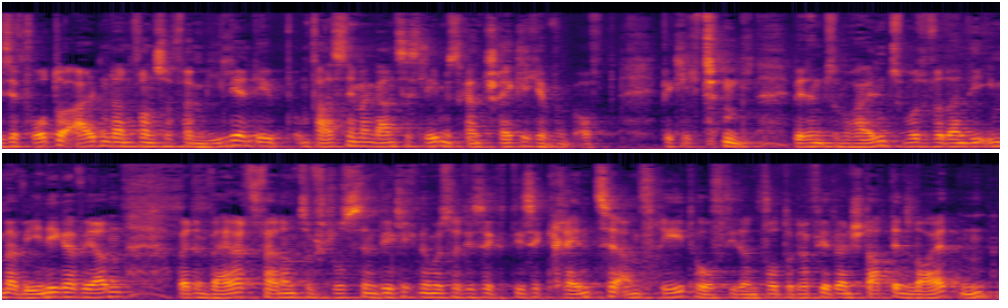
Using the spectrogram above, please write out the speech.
diese Fotoalben dann von so Familien, die umfassen immer ein ganzes Leben, das ist ganz schrecklich, oft wirklich zum, werden zum Heulen zumute, dann die immer weniger werden. Bei den Weihnachtsfeiern zum Schluss sind wirklich nur mal so diese, diese Grenze am Friedhof, die dann fotografiert werden, statt den Leuten.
